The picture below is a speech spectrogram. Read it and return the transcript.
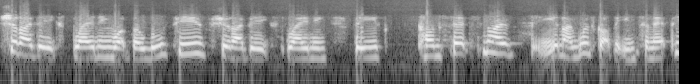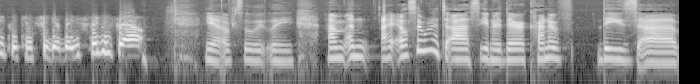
should I be explaining what the loot is? Should I be explaining these concepts. No, you know, we've got the internet. People can figure these things out. Yeah, absolutely. Um, and I also wanted to ask, you know, there are kind of these uh,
